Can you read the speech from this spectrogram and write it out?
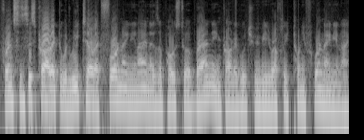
For instance, this product would retail at $4.99 as opposed to a brand name product, which would be roughly $24.99.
